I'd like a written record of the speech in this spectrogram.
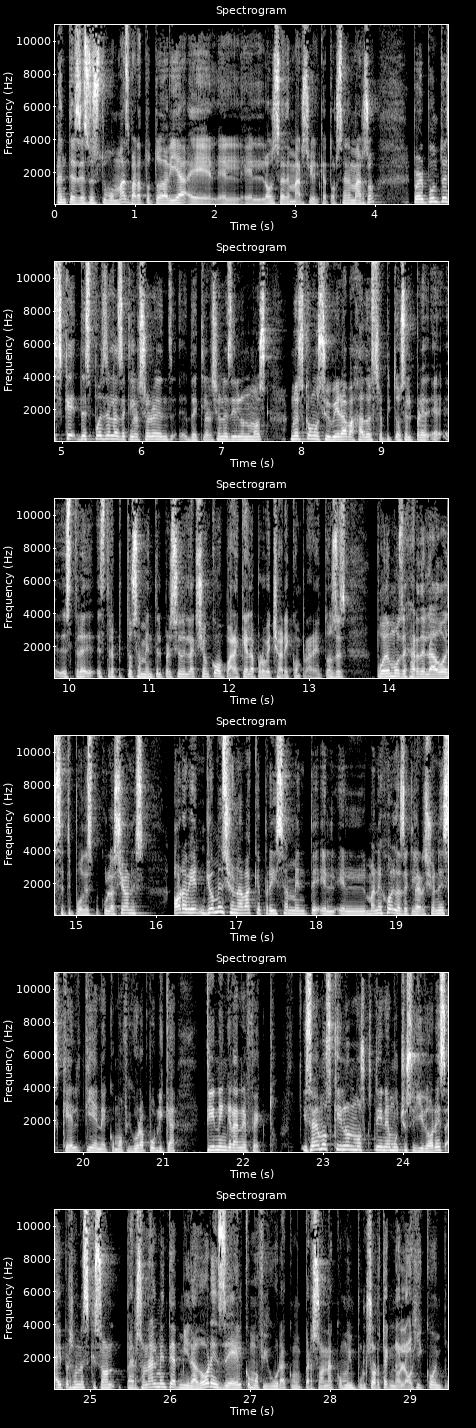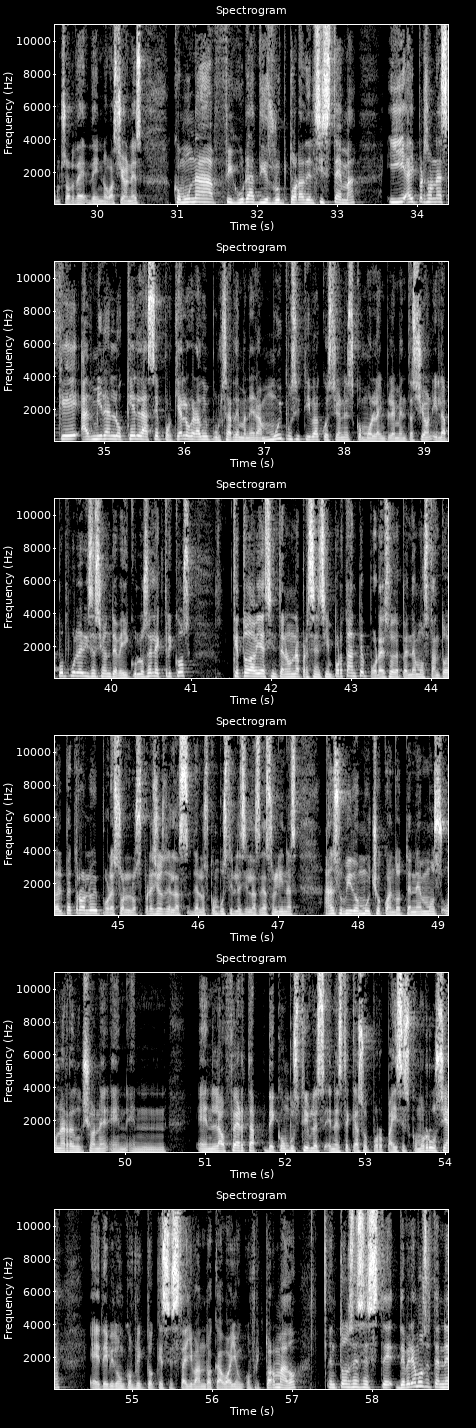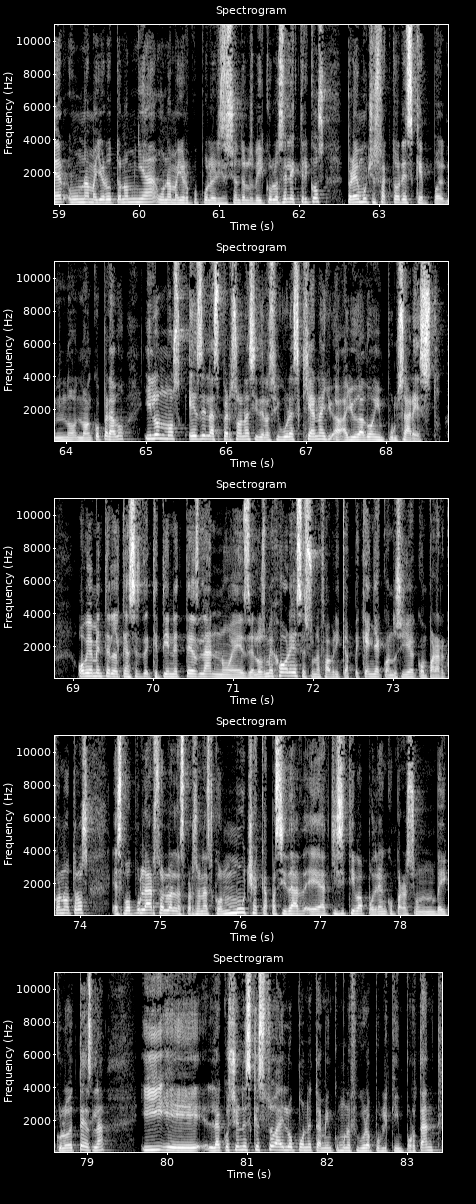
antes de eso estuvo más barato todavía el, 11 de marzo y el 14 de marzo. Pero el punto es que después de las declaraciones, de Elon Musk, no es como si hubiera bajado eh, estrepitosamente el precio de la acción como para que él aprovechara y comprar. Entonces podemos dejar de lado ese tipo de especulaciones. Ahora bien, yo mencionaba que precisamente el, el manejo de las declaraciones que él tiene como figura pública tienen gran efecto. Y sabemos que Elon Musk tiene muchos seguidores. Hay personas que son personalmente admiradores de él como figura, como persona, como impulsor tecnológico, impulsor de, innovaciones, como una figura disruptora del sistema. Y hay personas que admiran lo que él hace porque ha logrado impulsar de manera muy positiva cuestiones como la implementación y la popularización de vehículos eléctricos, que todavía sin tener una presencia importante, por eso dependemos tanto del petróleo y por eso los precios de, los combustibles y las gasolinas han subido mucho cuando tenemos una reducción en, la oferta de combustibles, en este caso por países como Rusia, eh, debido a un conflicto que se está llevando a cabo, hay un conflicto armado. Entonces, este, deberíamos de tener una mayor autonomía, una mayor popularización de los vehículos eléctricos, pero hay muchos factores que pues, no han cooperado. Elon Musk es de las personas y de las figuras que han ayudado a impulsar esto. Obviamente el alcance que tiene Tesla no es de los mejores, es una fábrica pequeña cuando se llega a comparar con otros, es popular, solo las personas con mucha capacidad eh, adquisitiva podrían comprarse un vehículo de Tesla y eh, la cuestión es que esto ahí lo pone también como una figura pública importante.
